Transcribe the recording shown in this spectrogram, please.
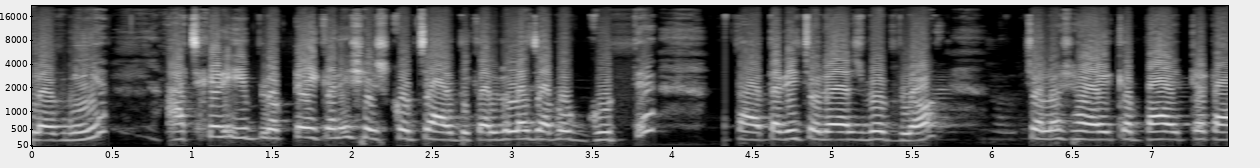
ব্লগ নিয়ে। আজকের এই ব্লগটা এখানেই শেষ করছি। আর বিকালবেলা যাব ঘুরতে। তাড়াতাড়ি চলে আসবে ব্লগ। চলো সবাইকে বাই টাটা।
